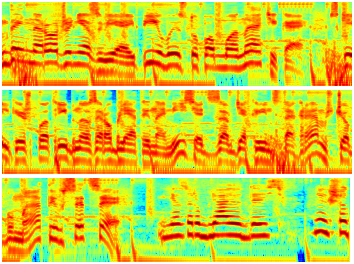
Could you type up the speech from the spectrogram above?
день народження з VIP виступом Монатіка. Скільки ж потрібно заробляти на місяць завдяки інстаграм, щоб мати все це? Я заробляю десь, ну якщо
